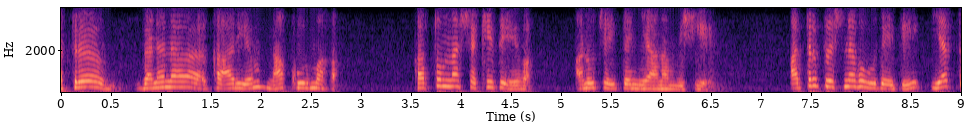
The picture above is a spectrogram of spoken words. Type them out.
अत्र गणनकार्यं न कुर्मः कर्तुं न शक्यते एव अणुचैतन्यानां विषये अत्र प्रश्नः उदेति, यत्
